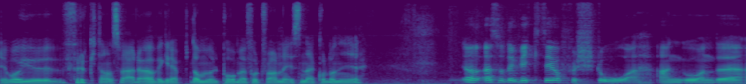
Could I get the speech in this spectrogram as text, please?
Det var ju fruktansvärda övergrepp de höll på med fortfarande i sina kolonier Ja, alltså det viktiga att förstå angående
